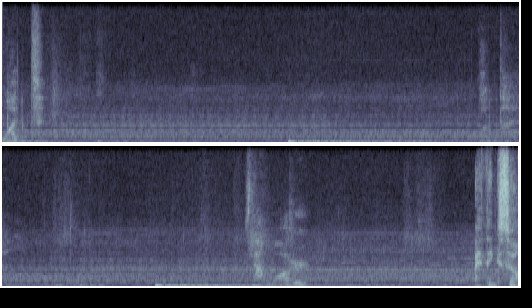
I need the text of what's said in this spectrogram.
What? What the hell? Is that water? I think so.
